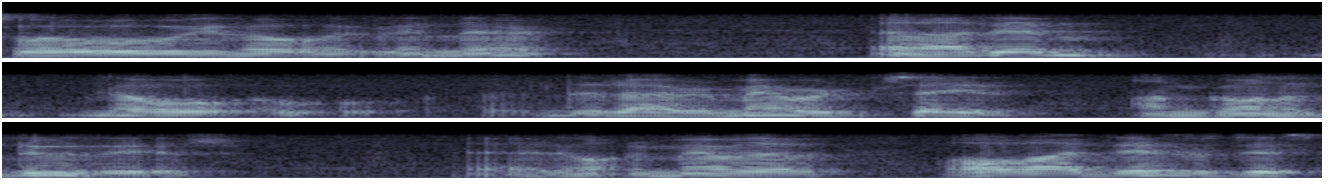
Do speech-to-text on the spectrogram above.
slow, you know, in there. And I didn't know that I remembered to say, I'm going to do this. I don't remember that. All I did was just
